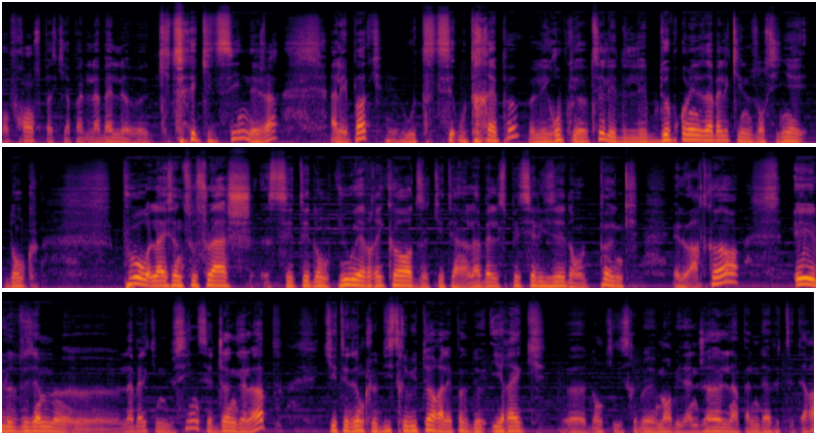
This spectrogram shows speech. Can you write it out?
en France, parce qu'il n'y a pas de label qui, te, signe déjà, à l'époque, ou, très peu. Les groupes, tu sais, les deux premiers labels qui nous ont signés, donc pour License to Slash, c'était donc New Wave Records, qui était un label spécialisé dans le punk et le hardcore. Et le deuxième euh, label qui nous signe, c'est Jungle Up, qui était donc le distributeur à l'époque de Irek, euh, donc qui distribuait Morbid Angel, Death, etc.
